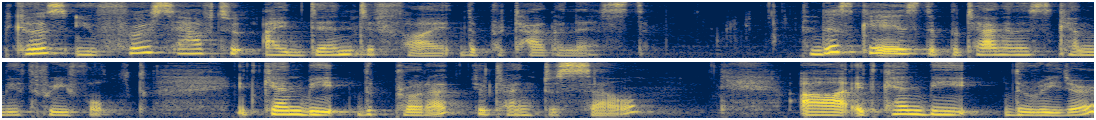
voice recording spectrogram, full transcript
because you first have to identify the protagonist. In this case, the protagonist can be threefold. It can be the product you're trying to sell, uh, it can be the reader,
